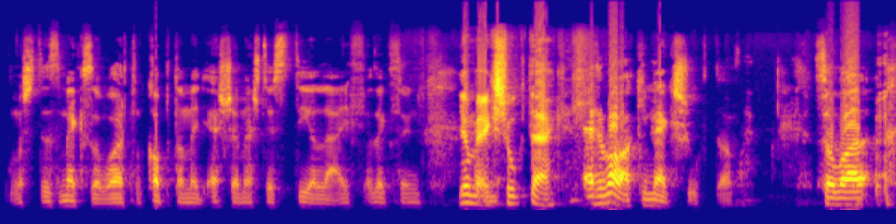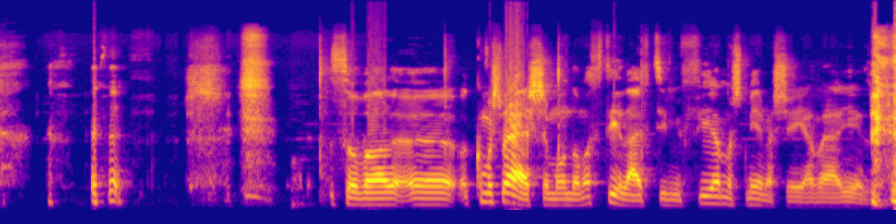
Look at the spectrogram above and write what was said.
most ez megzavart, kaptam egy SMS-t, hogy Still Life, ezek szerint. Jó, megsúgták? Ez valaki megsúgta. Szóval Szóval, uh, akkor most már el sem mondom, a Still Life című film, most miért meséljem el, Jézus?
